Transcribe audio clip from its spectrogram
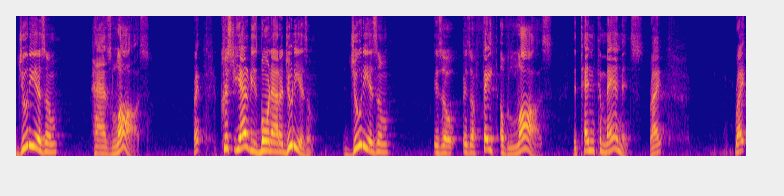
Judaism has laws, right? Christianity is born out of Judaism. Judaism is a is a faith of laws, the Ten Commandments, right? Right.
